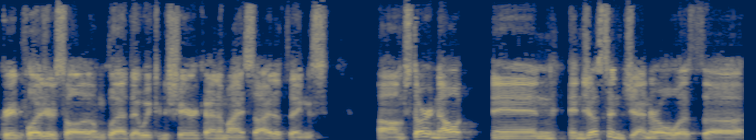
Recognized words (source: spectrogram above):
Great pleasure. So I'm glad that we can share kind of my side of things. Um, starting out and and just in general with uh,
